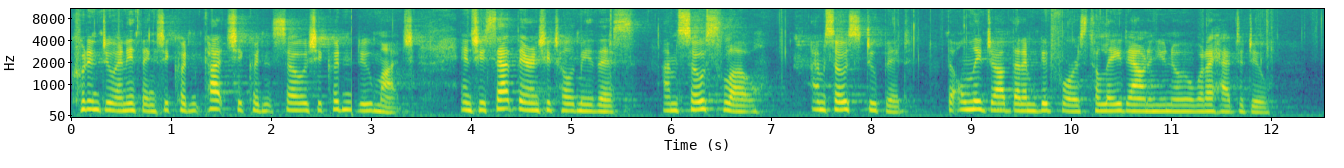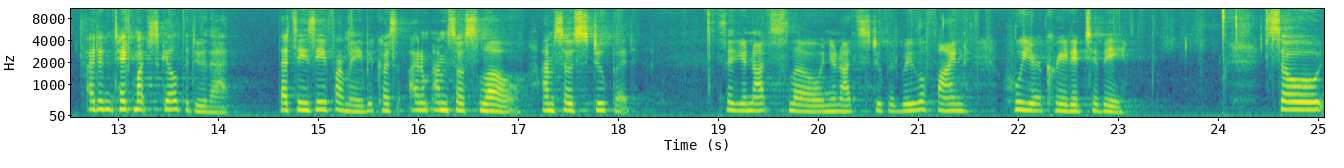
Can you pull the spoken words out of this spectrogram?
couldn't do anything. She couldn't cut, she couldn't sew, she couldn't do much. And she sat there and she told me this I'm so slow, I'm so stupid. The only job that I'm good for is to lay down, and you know what I had to do. I didn't take much skill to do that. That's easy for me because I'm so slow. I'm so stupid. Said, You're not slow and you're not stupid. We will find who you're created to be. So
